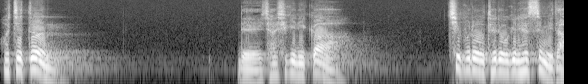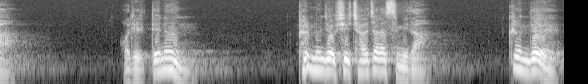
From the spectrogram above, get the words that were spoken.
어쨌든 내 자식이니까 집으로 데려오긴 했습니다. 어릴 때는 별 문제 없이 잘 자랐습니다. 그런데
